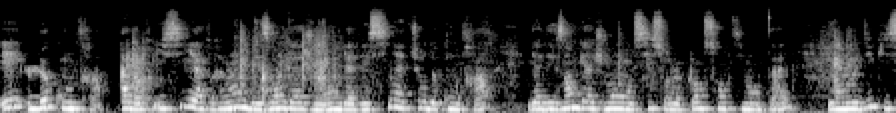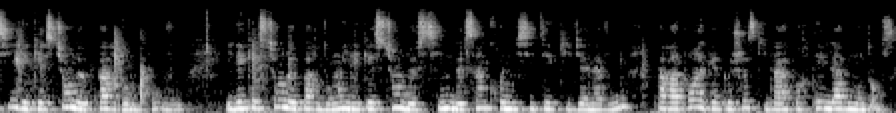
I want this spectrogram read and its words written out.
et le contrat. Alors ici, il y a vraiment des engagements, il y a des signatures de contrat, il y a des engagements aussi sur le plan sentimental et on me dit qu'ici, il est question de pardon pour vous. Il est question de pardon, il est question de signes, de synchronicité qui viennent à vous par rapport à quelque chose qui va apporter l'abondance.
